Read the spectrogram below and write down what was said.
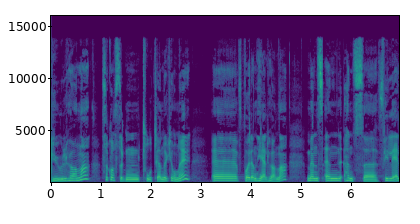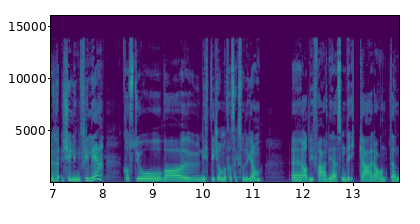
gul høne, så koster den 200-300 kroner eh, for en hel høne. Mens en hønsefilet, eller kyllingfilet koster jo hva, 90 kroner for 600 gram. Eh, av de ferdige som det ikke er annet enn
